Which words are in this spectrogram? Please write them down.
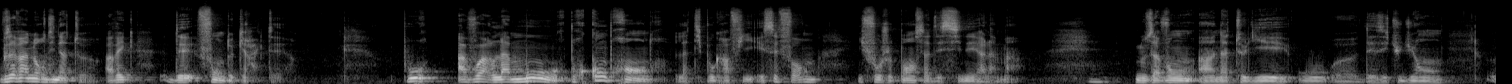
vous avez un ordinateur avec des fonds de caractère. Pour avoir l'amour, pour comprendre la typographie et ses formes, il faut, je pense, la dessiner à la main. Nous avons un atelier où euh, des étudiants euh,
